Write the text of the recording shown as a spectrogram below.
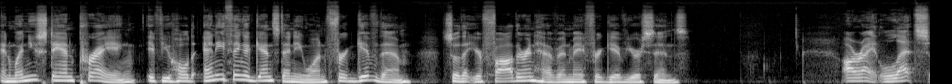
And when you stand praying, if you hold anything against anyone, forgive them, so that your Father in heaven may forgive your sins. All right, let's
